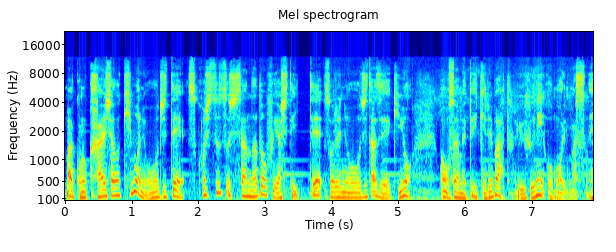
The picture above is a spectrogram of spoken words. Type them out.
まあ、この会社の規模に応じて少しずつ資産などを増やしていってそれに応じた税金をまあ納めていければというふうに思いますね。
